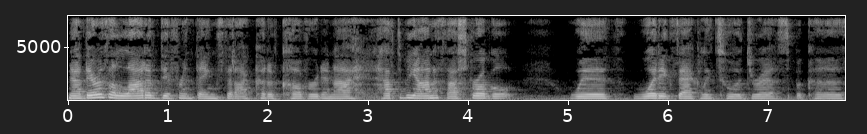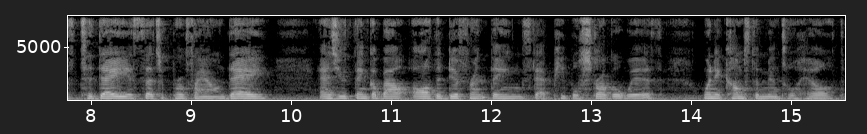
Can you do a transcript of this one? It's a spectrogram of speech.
Now, there's a lot of different things that I could have covered, and I have to be honest, I struggled with what exactly to address because today is such a profound day as you think about all the different things that people struggle with when it comes to mental health.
